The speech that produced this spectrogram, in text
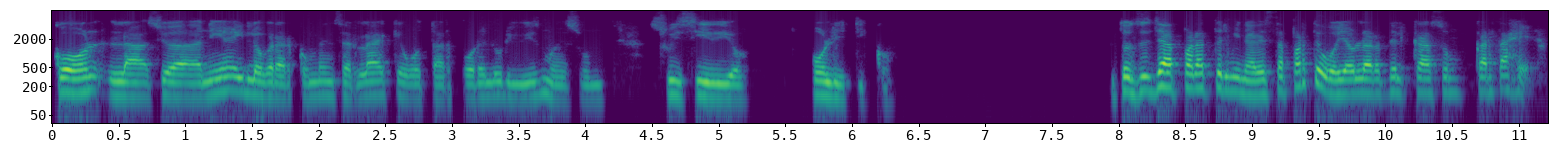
con la ciudadanía y lograr convencerla de que votar por el uribismo es un suicidio político. Entonces ya para terminar esta parte voy a hablar del caso Cartagena,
